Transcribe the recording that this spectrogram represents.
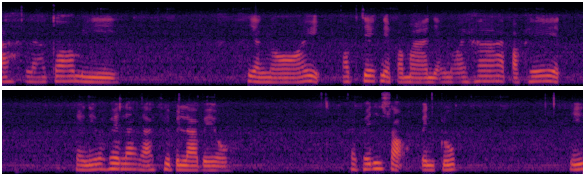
ะ แล้วก็มีอย่างน้อย Object เนี่ยประมาณอย่างน้อย 5 ประเภท อย่างนี้ประเภทแรกแล้วคือเป็น Label ประเภทที่ 2 เป็น Group นี้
